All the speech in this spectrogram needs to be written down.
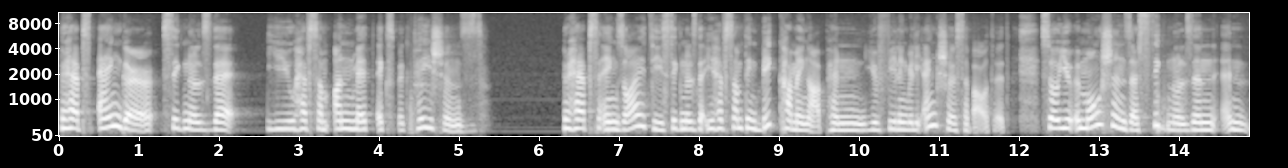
Perhaps anger signals that you have some unmet expectations Perhaps anxiety signals that you have something big coming up and you're feeling really anxious about it. So your emotions are signals, and, and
